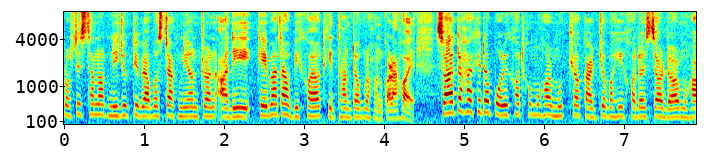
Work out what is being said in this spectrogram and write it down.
প্ৰতিষ্ঠানত নিযুক্তি ব্যৱস্থাক নিয়ন্ত্ৰণ আদি কেইবাটাও বিষয়ত সিদ্ধান্ত গ্ৰহণ কৰা হয়। স্বায়ত্তশাসিত পৰিষদসমূহৰ মুখ্য কাৰ্যবাহী সদস্যৰ দৰমহা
